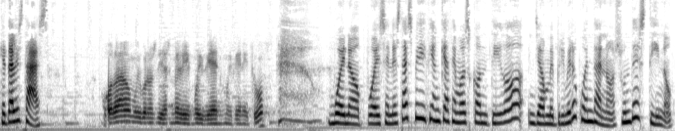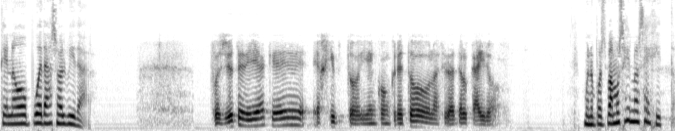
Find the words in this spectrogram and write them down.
¿Qué tal estás? Hola, muy buenos días, Meli. Muy bien, muy bien. ¿Y tú? Bueno, pues en esta expedición que hacemos contigo, Jaume, primero cuéntanos un destino que no puedas olvidar. Pues yo te diría que Egipto y en concreto la ciudad del Cairo. Bueno, pues vamos a irnos a Egipto.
